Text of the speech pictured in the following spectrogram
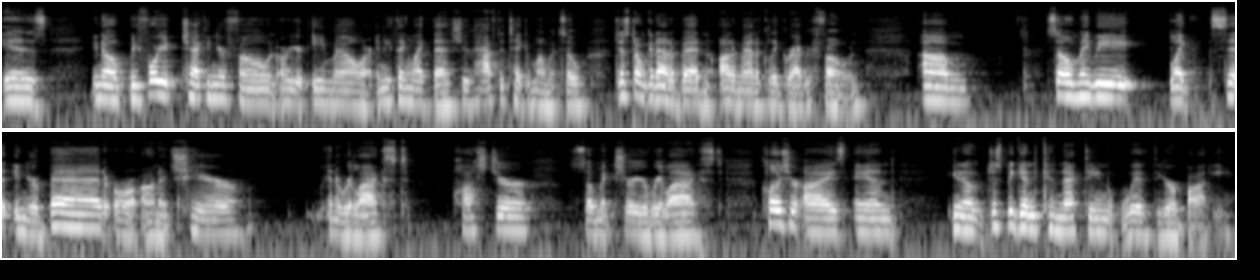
is you know before you check in your phone or your email or anything like this you have to take a moment. So just don't get out of bed and automatically grab your phone. Um, so maybe like sit in your bed or on a chair in a relaxed posture. So make sure you're relaxed close your eyes and you know just begin connecting with your body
